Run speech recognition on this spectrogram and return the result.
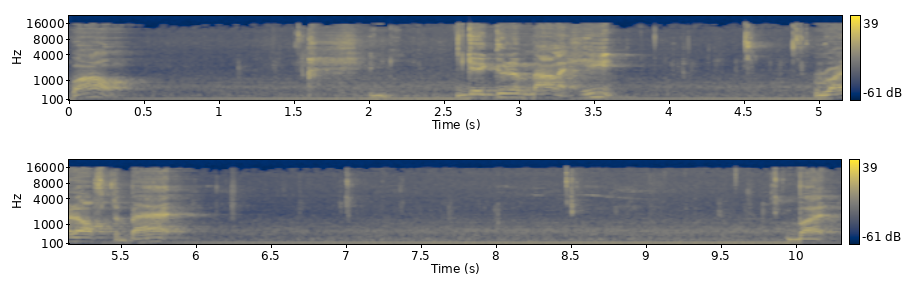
Wow. You get a good amount of heat right off the bat. But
